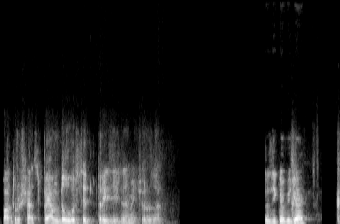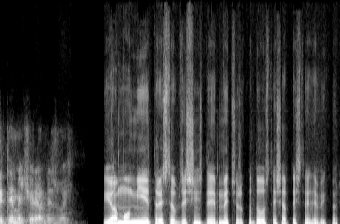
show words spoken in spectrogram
46. Păi am 230 de meciuri, da. Să zic eu, Vigea? Câte meciuri aveți voi? Eu am 1385 de meciuri cu 273 de victorii.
